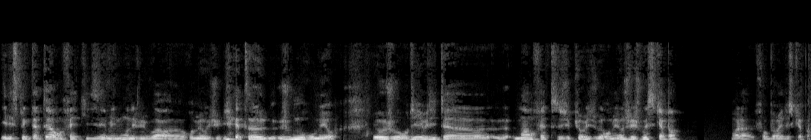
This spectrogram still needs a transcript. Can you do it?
et les spectateurs en fait qui disaient mais nous on est venu voir euh, Roméo et Juliette euh, joue-nous Roméo. Et aujourd'hui vous dites euh, moi en fait j'ai plus envie de jouer Roméo je vais jouer Scapin. Voilà Fourberie de Scapin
